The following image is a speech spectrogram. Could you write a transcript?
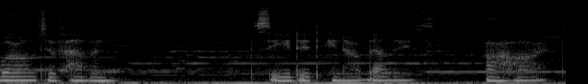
worlds of heaven seated in our bellies, our hearts,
